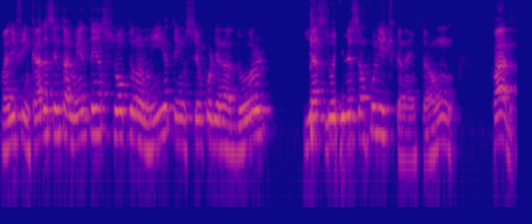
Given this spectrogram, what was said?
mas enfim, cada assentamento tem a sua autonomia, tem o seu coordenador e a sua direção política, né? Então, claro,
